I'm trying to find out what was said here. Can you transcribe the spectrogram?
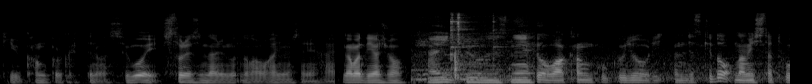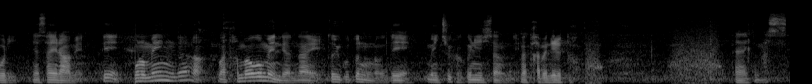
ていう感覚っていうのはすごいストレスになるのが分かりましたね。はい。頑張っていきましょう。はいということですね。今日は韓国料理なんですけどまみした通り野菜ラーメン。でこの麺が、まあ、卵麺ではないということなので、まあ、一応確認したので、まあ、食べれると。いただきます。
